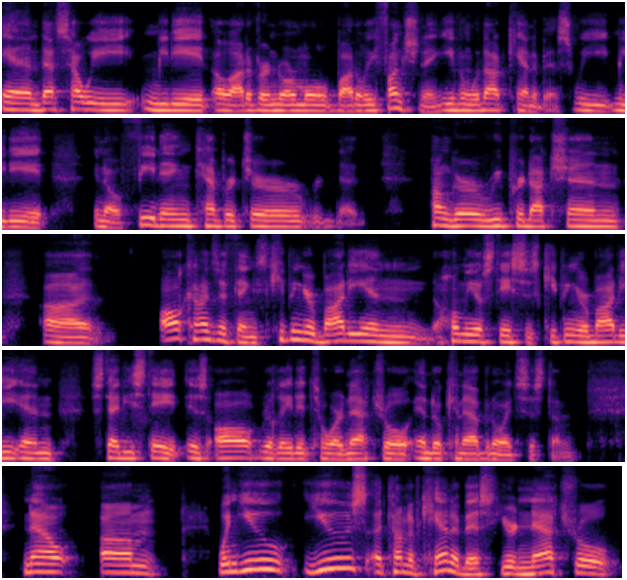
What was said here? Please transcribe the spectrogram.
And that's how we mediate a lot of our normal bodily functioning, even without cannabis. We mediate, you know, feeding, temperature, hunger, reproduction, uh, all kinds of things. Keeping your body in homeostasis, keeping your body in steady state is all related to our natural endocannabinoid system. Now, um, when you use a ton of cannabis, your natural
